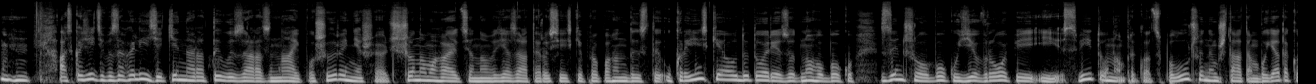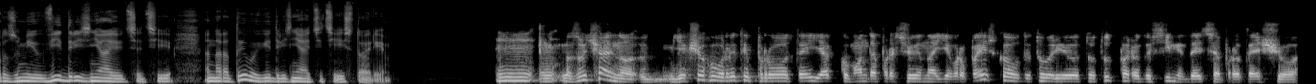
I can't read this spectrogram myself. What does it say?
Угу. А скажіть, взагалі, які наративи зараз найпоширеніші? От Що намагаються нав'язати російські пропагандисти українській аудиторії з одного боку, з іншого боку, Європі і світу, наприклад, Сполученим Штатам? Бо я так розумію, відрізняються ці наративи, відрізняються ці історії. Звичайно, якщо говорити про те, як команда працює на європейську аудиторію, то тут передусім йдеться про те, що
